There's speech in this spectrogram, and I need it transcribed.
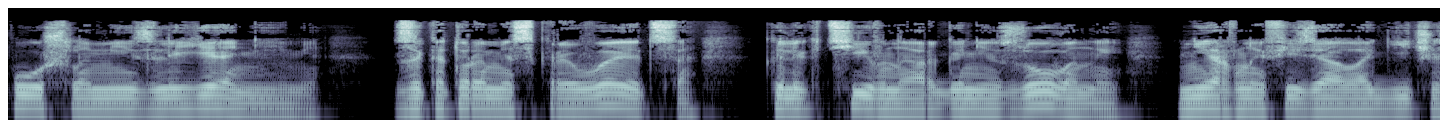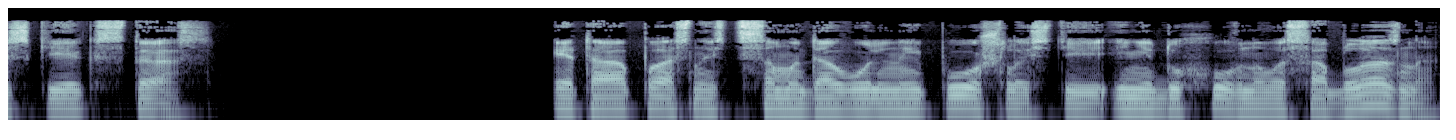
пошлыми излияниями, за которыми скрывается коллективно организованный нервно-физиологический экстаз. Эта опасность самодовольной пошлости и недуховного соблазна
